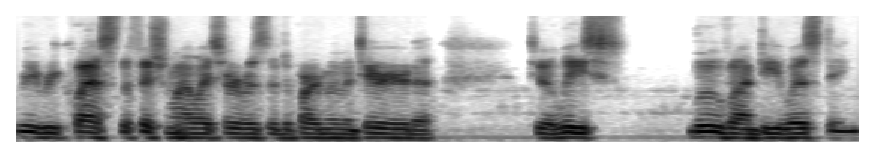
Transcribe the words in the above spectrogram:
we request the Fish and Wildlife Service, the Department of Interior to to at least move on delisting.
